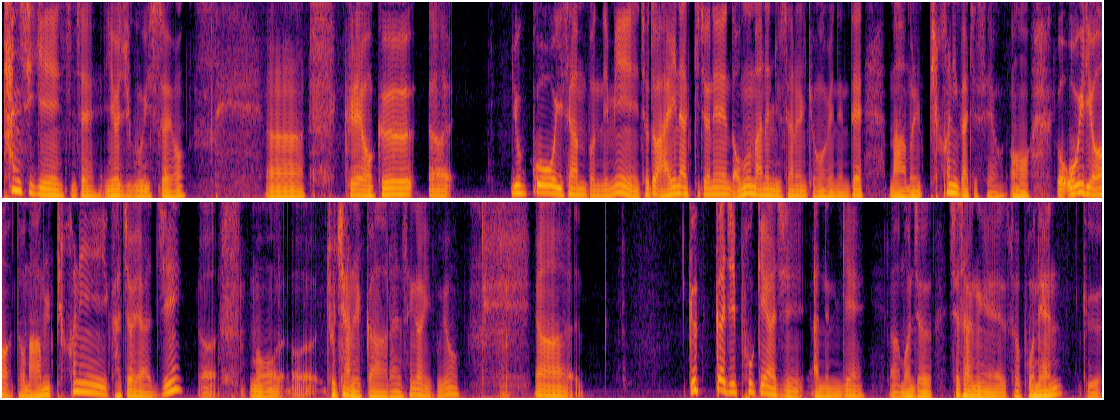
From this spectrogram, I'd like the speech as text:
탄식이 진짜 이어지고 있어요. 어, 그래요. 그, 어, 6523번님이 저도 아이 낳기 전에 너무 많은 유산을 경험했는데 마음을 편히 가지세요. 어, 오히려 더 마음을 편히 가져야지, 어, 뭐, 어, 좋지 않을까라는 생각이고요. 어, 끝까지 포기하지 않는 게, 어, 먼저 세상에서 보낸 그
